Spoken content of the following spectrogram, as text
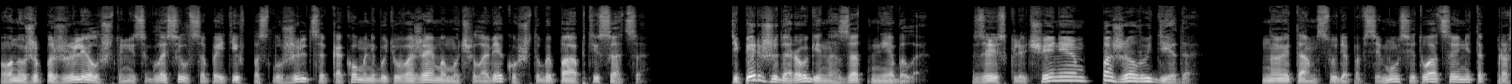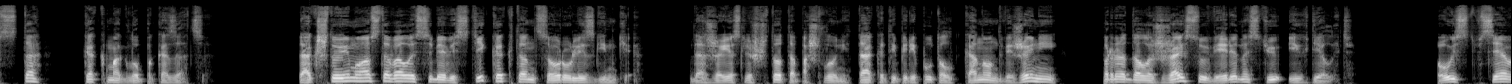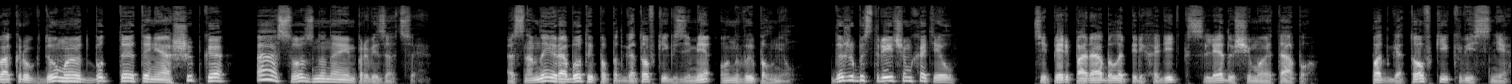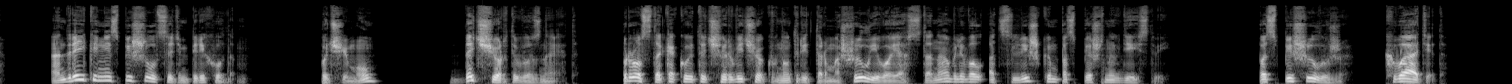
Он уже пожалел, что не согласился пойти в послужильце к какому-нибудь уважаемому человеку, чтобы пообтесаться. Теперь же дороги назад не было, за исключением, пожалуй, деда. Но и там, судя по всему, ситуация не так проста, как могло показаться. Так что ему оставалось себя вести, как танцору лезгинки. Даже если что-то пошло не так, и ты перепутал канон движений, продолжай с уверенностью их делать. Пусть все вокруг думают, будто это не ошибка, а осознанная импровизация. Основные работы по подготовке к зиме он выполнил, даже быстрее, чем хотел. Теперь пора было переходить к следующему этапу — подготовке к весне. Андрейка не спешил с этим переходом. Почему? Да черт его знает. Просто какой-то червячок внутри тормошил его и останавливал от слишком поспешных действий. Поспешил уже. Хватит.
